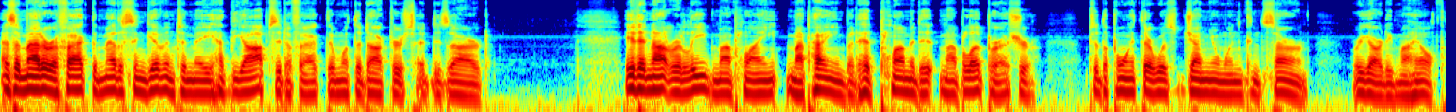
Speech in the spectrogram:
As a matter of fact, the medicine given to me had the opposite effect than what the doctors had desired. It had not relieved my, pain, my pain, but had plummeted my blood pressure to the point there was genuine concern regarding my health.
